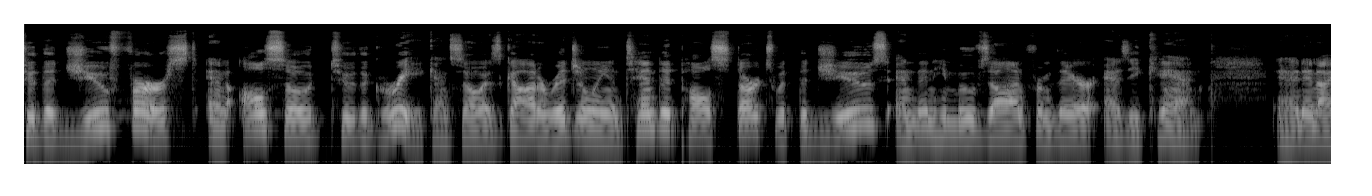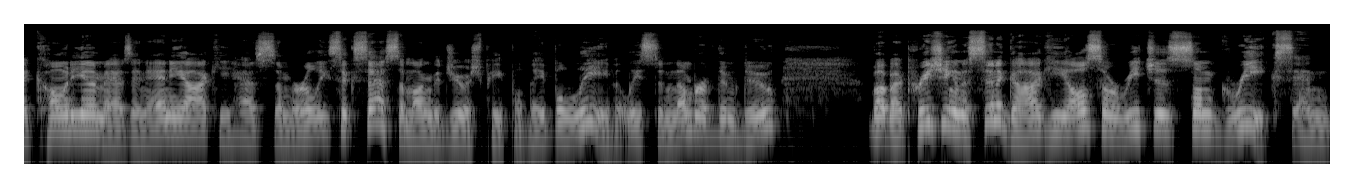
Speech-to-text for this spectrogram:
to the Jew first and also to the Greek. And so, as God originally intended, Paul starts with the Jews and then he moves on from there as he can. And in Iconium, as in Antioch, he has some early success among the Jewish people. They believe, at least a number of them do. But by preaching in the synagogue, he also reaches some Greeks, and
